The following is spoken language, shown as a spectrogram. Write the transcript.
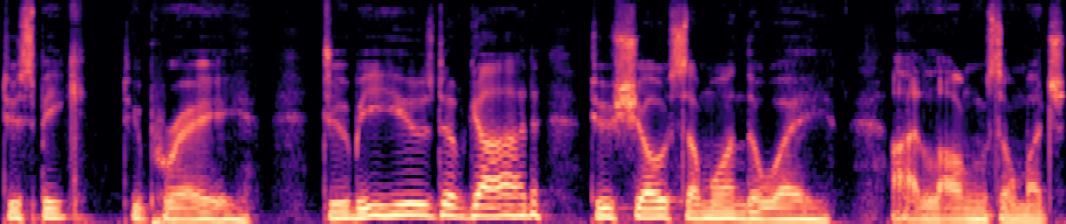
to speak, to pray, to be used of God, to show someone the way. I long so much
